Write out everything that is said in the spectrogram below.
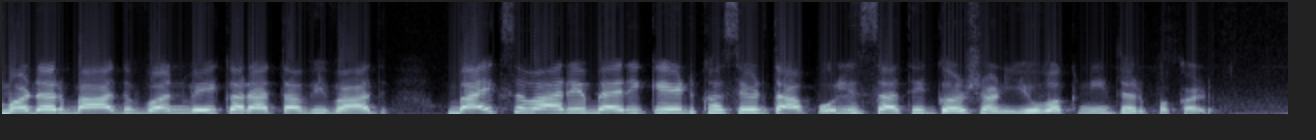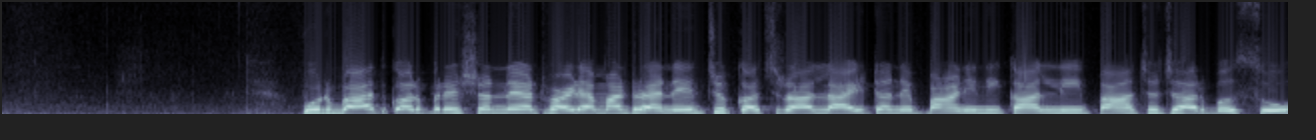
મર્ડર બાદ વન વે કરાતા વિવાદ. બાઇક સવારે બેરિકેડ ખસેડતા પોલીસ સાથે ઘર્ષણ, યુવકની ધરપકડ. પૂર બાદ કોર્પોરેશનને અઠવાડિયામાં ડ્રેનેજ, કચરા, લાઇટ અને પાણી નિકાલની પાંચ હજાર બસો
